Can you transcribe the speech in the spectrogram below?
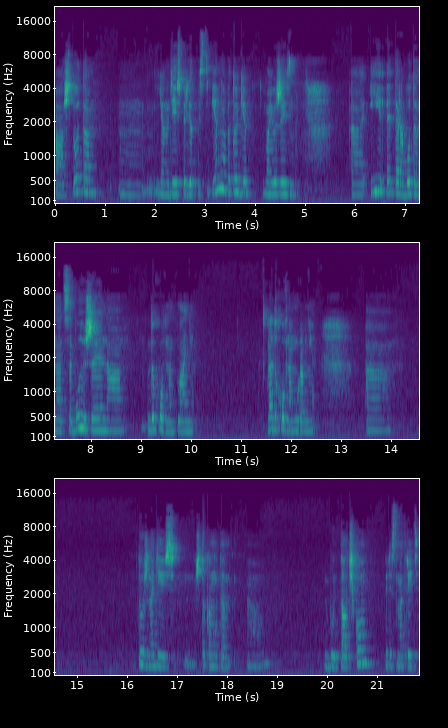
а что-то, я надеюсь, перейдет постепенно в итоге в мою жизнь. А, и это работа над собой уже на духовном плане, на духовном уровне. А, тоже надеюсь, что кому-то будет толчком пересмотреть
